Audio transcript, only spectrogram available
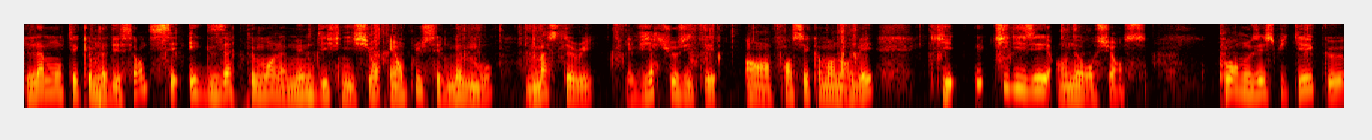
la montée comme la descente, c'est exactement la même définition et en plus c'est le même mot, mastery et virtuosité en français comme en anglais, qui est utilisé en neurosciences pour nous expliquer que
